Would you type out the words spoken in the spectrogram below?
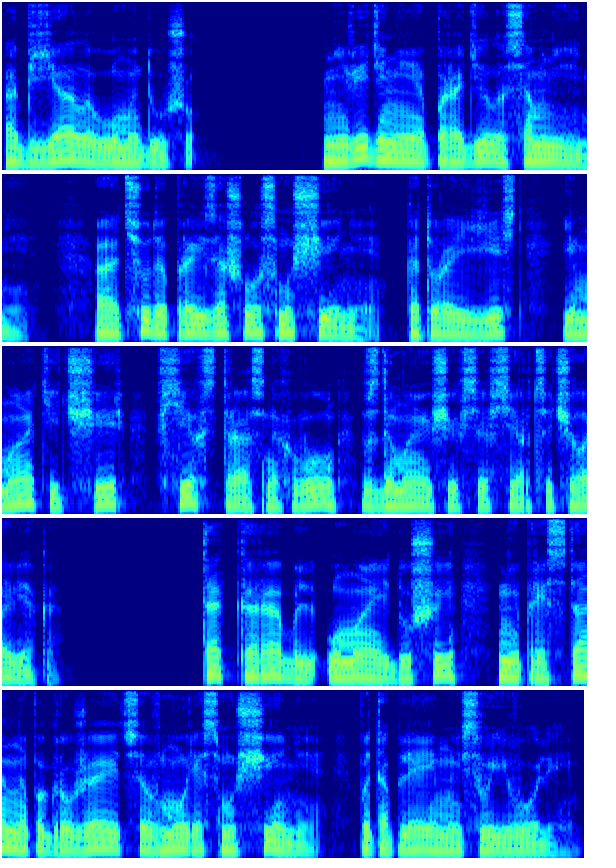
объяло ум и душу. Неведение породило сомнение, а отсюда произошло смущение, которое есть и мать, и черь всех страстных волн, вздымающихся в сердце человека. Так корабль ума и души непрестанно погружается в море смущения, потопляемый своеволием.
